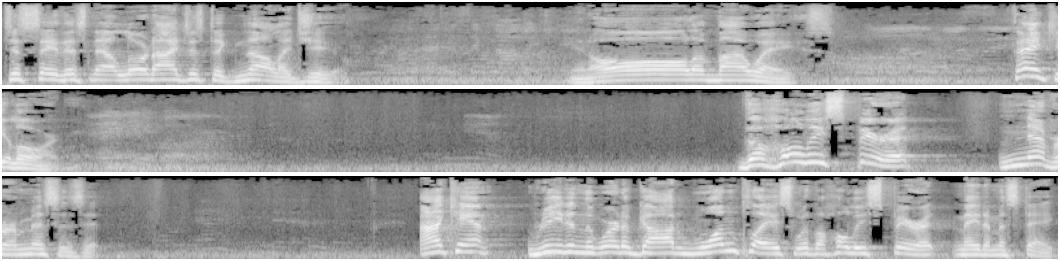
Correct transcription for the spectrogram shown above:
Just say this now, Lord, I just acknowledge you in all of my ways. Thank you, Lord. The Holy Spirit never misses it. I can't read in the Word of God one place where the Holy Spirit made a mistake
